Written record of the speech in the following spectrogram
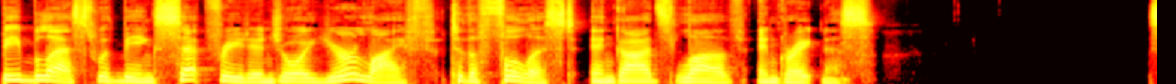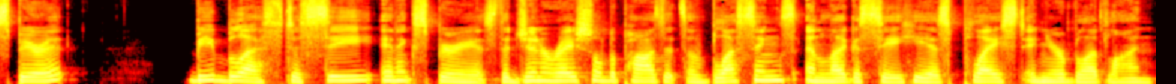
Be blessed with being set free to enjoy your life to the fullest in God's love and greatness. Spirit, be blessed to see and experience the generational deposits of blessings and legacy He has placed in your bloodline.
